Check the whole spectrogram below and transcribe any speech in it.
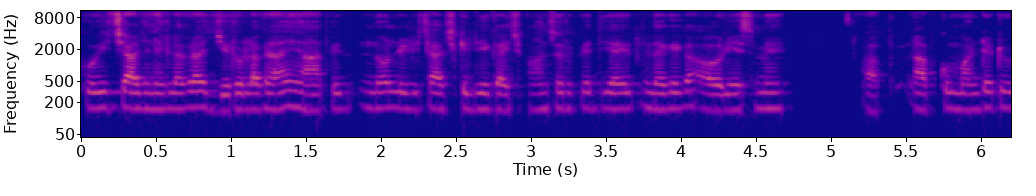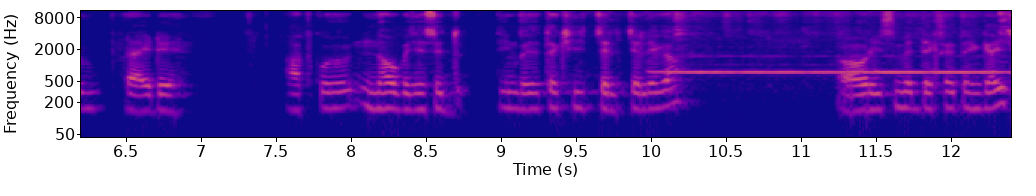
कोई चार्ज नहीं लग रहा। है ज़ीरो लग रहा है। यहाँ पे नॉन रिचार्ज के लिए गाइज़ पाँच सौ रुपये दिया लगेगा। और इसमें आप, आपको मंडे टू फ्राइडे आपको नौ बजे से तीन बजे तक ही चल, चलेगा। और इसमें देख सकते हैं गाइज़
